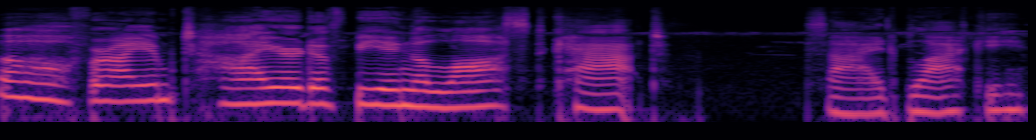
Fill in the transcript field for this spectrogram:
Oh, for I am tired of being a lost cat, sighed Blackie.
